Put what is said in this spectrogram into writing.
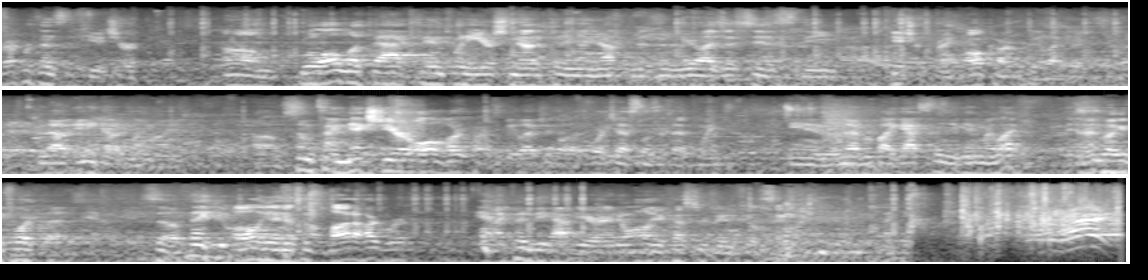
represents the future. Um, we'll all look back 10, 20 years from now, depending on your optimism, and realize this is the future, right? All cars will be electric, without any doubt in my mind. Um, sometime next year, all of our cars will be electric. I'll have four Teslas at that point, and we'll never buy gasoline again in my life. And I'm looking forward to that. So thank you all again. It's been a lot of hard work, and I couldn't be happier. I know all your customers are going to feel the same way. Thank you. All right.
